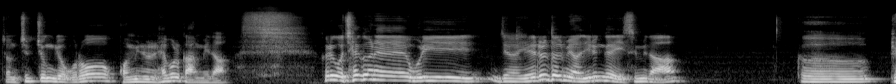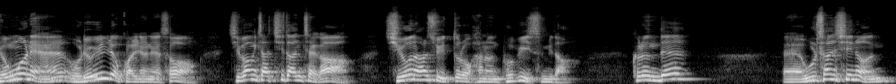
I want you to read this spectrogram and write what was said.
좀 집중적으로 고민을 해볼까 합니다. 그리고 최근에 우리 이제 예를 들면 이런 게 있습니다. 그 병원의 의료 인력 관련해서 지방자치단체가 지원할 수 있도록 하는 법이 있습니다. 그런데 에, 울산시는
